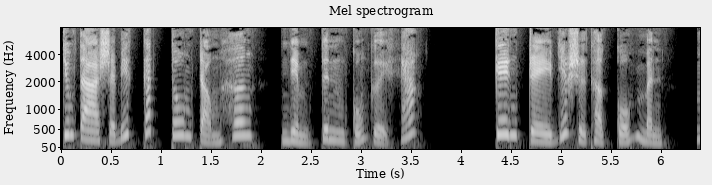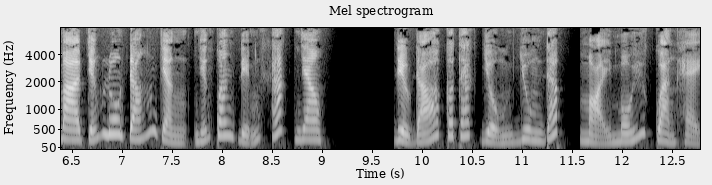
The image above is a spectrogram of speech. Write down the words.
chúng ta sẽ biết cách tôn trọng hơn niềm tin của người khác. Kiên trì với sự thật của mình mà vẫn luôn đón nhận những quan điểm khác nhau. Điều đó có tác dụng dung đắp mọi mối quan hệ.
